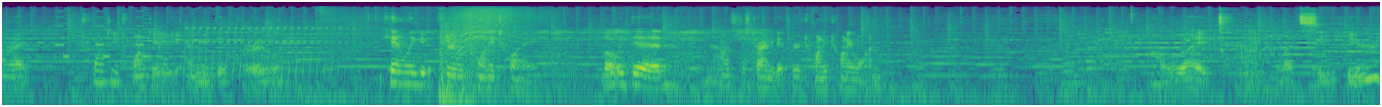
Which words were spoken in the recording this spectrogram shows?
Alright, 2020, and we get through. Can we get through 2020? Well, we did. Now it's just trying to get through 2021. Alright, let's see here.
